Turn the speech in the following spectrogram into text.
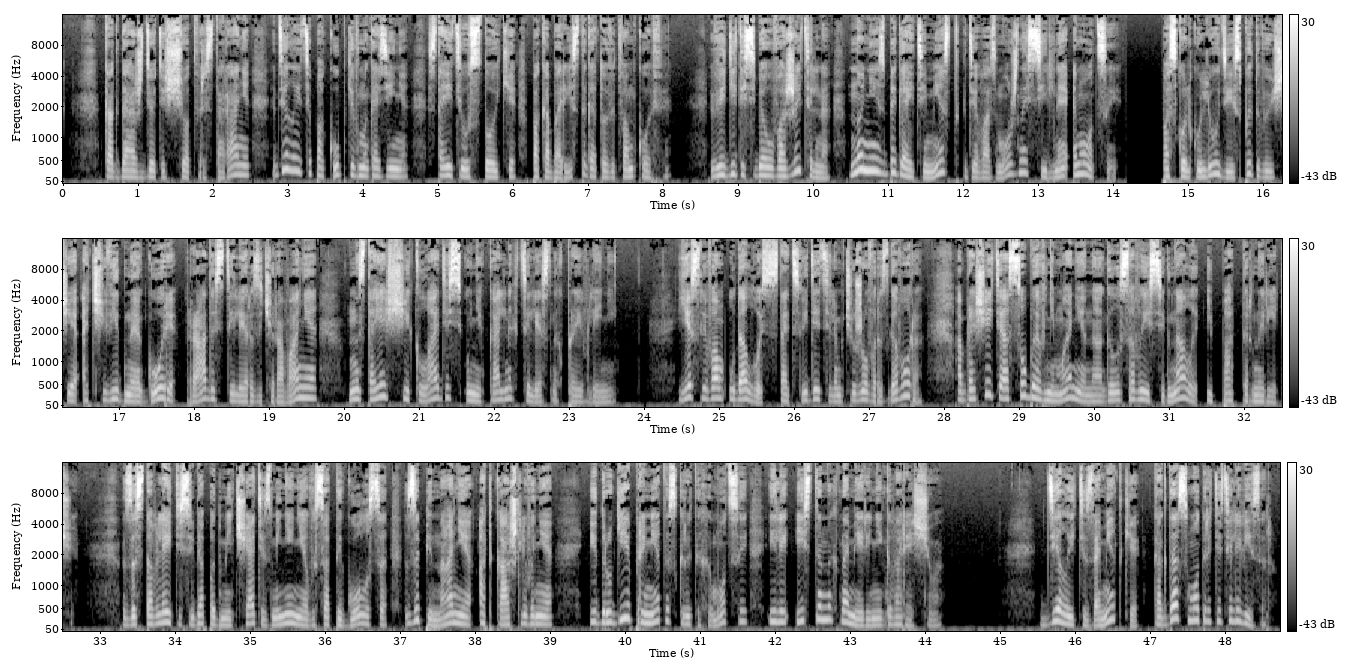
Когда ждете счет в ресторане, делаете покупки в магазине, стоите у стойки, пока бариста готовит вам кофе. Ведите себя уважительно, но не избегайте мест, где возможны сильные эмоции. Поскольку люди, испытывающие очевидное горе, радость или разочарование, настоящий кладезь уникальных телесных проявлений. Если вам удалось стать свидетелем чужого разговора, обращайте особое внимание на голосовые сигналы и паттерны речи. Заставляйте себя подмечать изменения высоты голоса, запинания, откашливания и другие приметы скрытых эмоций или истинных намерений говорящего. Делайте заметки, когда смотрите телевизор.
